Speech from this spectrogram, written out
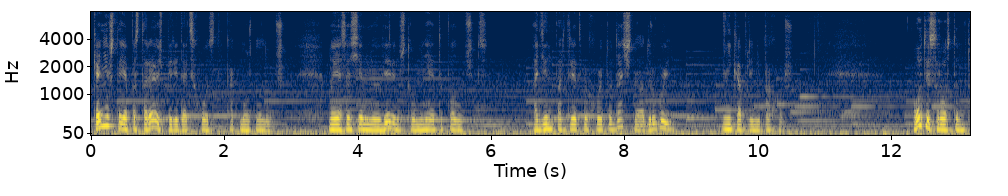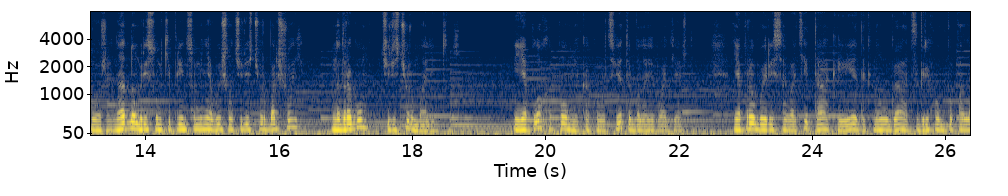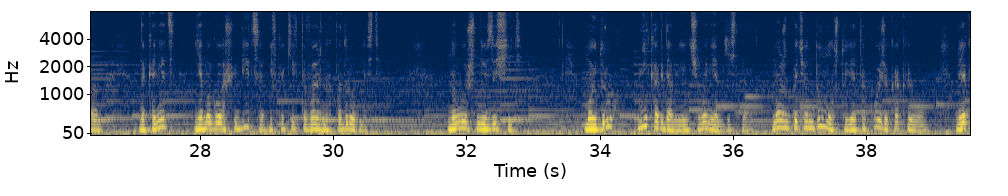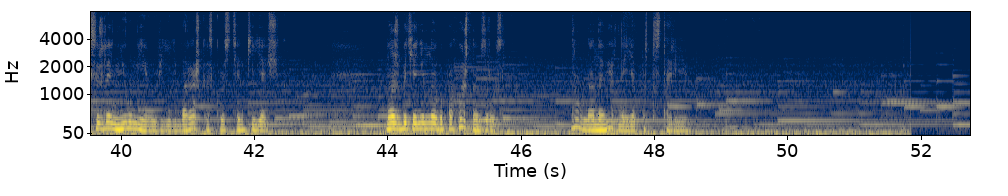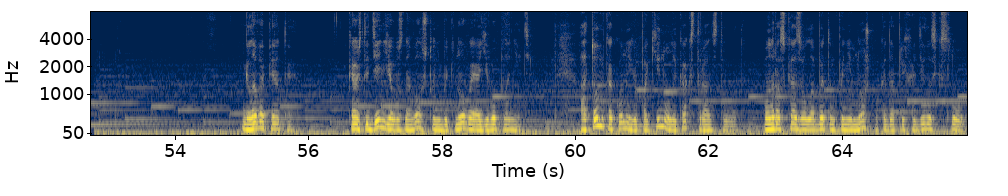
Конечно, я постараюсь передать сходство как можно лучше, но я совсем не уверен, что у меня это получится. Один портрет выходит удачно, а другой ни капли не похож. Вот и с ростом тоже. На одном рисунке принц у меня вышел чересчур большой, на другом чересчур маленький. И я плохо помню, какого цвета была его одежда. Я пробую рисовать и так, и эдак, наугад, с грехом пополам. Наконец, я могу ошибиться и в каких-то важных подробностях. Но уж не в защите. Мой друг никогда мне ничего не объяснял. Может быть, он думал, что я такой же, как и он. Но я, к сожалению, не умею увидеть барашка сквозь стенки ящика. Может быть, я немного похож на взрослых? Ну, на, наверное, я просто старею. Глава 5. Каждый день я узнавал что-нибудь новое о его планете. О том, как он ее покинул и как странствовал. Он рассказывал об этом понемножку, когда приходилось к слову.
